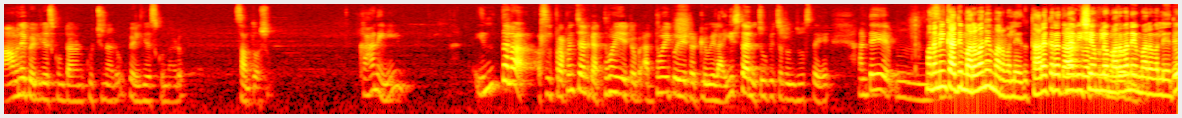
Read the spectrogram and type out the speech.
ఆమెనే పెళ్ళి చేసుకుంటానని కూర్చున్నాడు పెళ్ళి చేసుకున్నాడు. సంతోషం. కానీ ఇంతలా అసలు ప్రపంచానికి అర్థమయ్యేట అర్థమైపోయేటట్లు వీళ్ళ అయిష్టాన్ని చూపించడం చూస్తే అంటే మనం ఇంకా అది మరవనే మరవలేదు. తారకరత్న తారక విషయంలో మరవనే మరవలేదు.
